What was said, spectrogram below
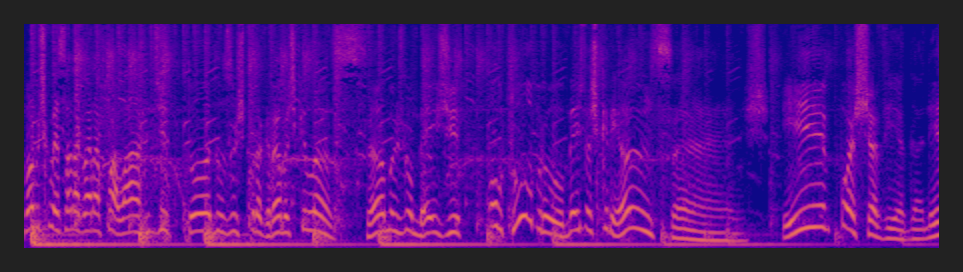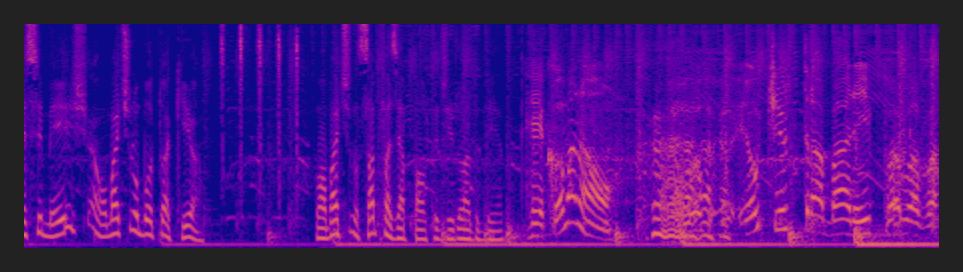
Vamos começar agora a falar de todos os programas que lançamos no mês de outubro, mês das crianças. E, poxa vida, nesse mês, ah, o Mate não botou aqui, ó. O Almighty não sabe fazer a pauta de lado B. Reclama não. eu, eu, tive trabalho aí, blá blá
